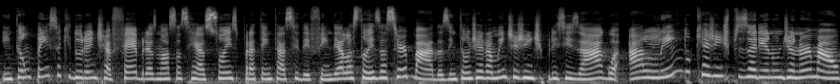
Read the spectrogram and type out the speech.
Então pensa que durante a febre as nossas reações para tentar se defender, elas estão exacerbadas. Então geralmente a gente precisa água além do que a gente precisaria num dia normal,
